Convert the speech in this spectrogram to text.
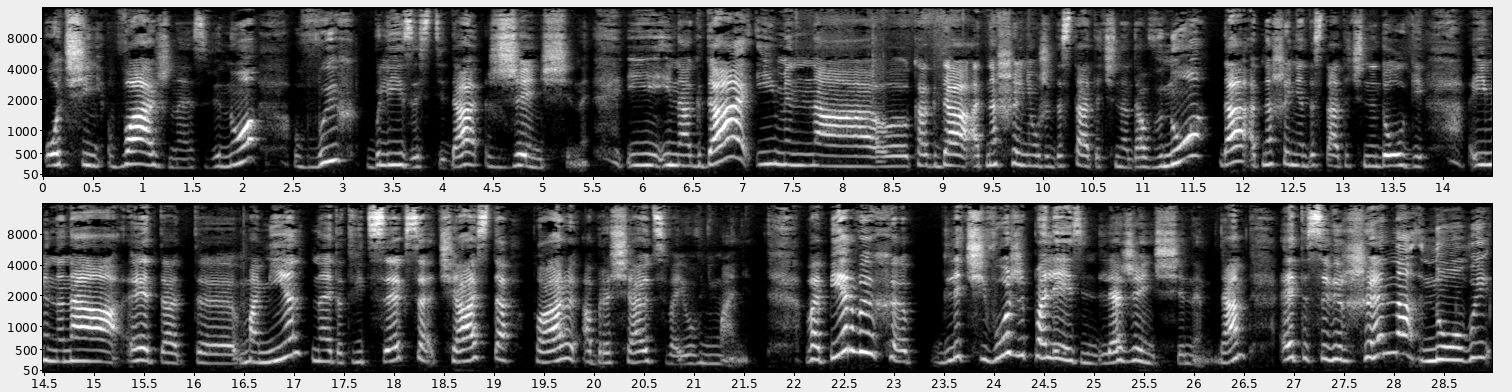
очень важное звено в их близости, да, женщины. И иногда именно э, когда отношения уже достаточно давно, да, отношения достаточно долгие, именно на этот э, момент, на этот вид секса часто пары обращают свое внимание. Во-первых, э, для чего же полезен для женщины, да? Это совершенно новый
